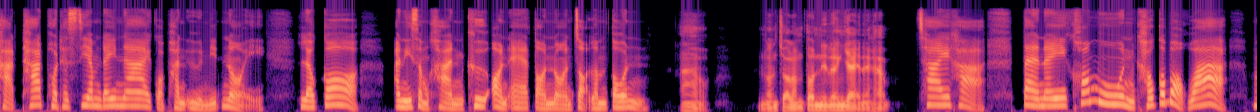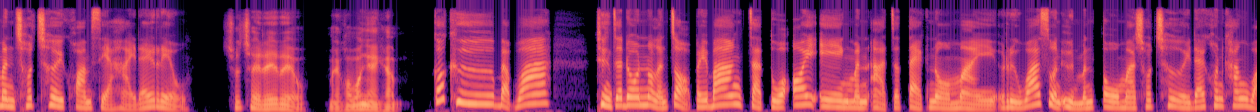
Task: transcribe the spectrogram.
ขาดธาตุโพแทสเซียมได้ง่ายกว่าพันธุ์อื่นนิดหน่อย แล้วก็ อันนี้สำคัญคืออ่อนแอต่อนนอนเจาะลำต้น อ้าว หนอนจอลำต้นนี่เรื่องใหญ่นะครับ ใช่ค่ะ แต่ในข้อมูลเขาก็บอกว่ามันชดเชยความเสียหายได้เร็ว ชดเชยได้เร็ว หมายความว่าไงครับ ก็คือแบบว่าถึงจะโดนหนอนเจาะไปบ้างจากตัวอ้อยเองมันอาจจะแตกหน่อใหม่ หรือว่าส่วนอื่นมันโตมาชดเชยได้ค่อนข้างไหว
